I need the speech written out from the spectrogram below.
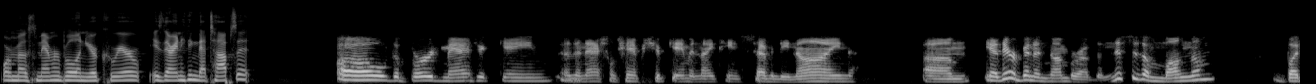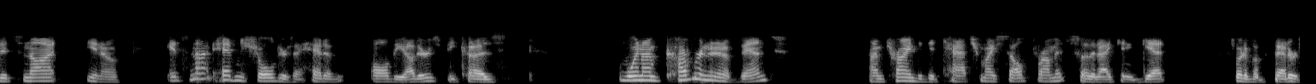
or most memorable in your career? Is there anything that tops it? Oh, the Bird Magic game, uh, the national championship game in 1979. Um, yeah, there have been a number of them. This is among them, but it's not, you know, it's not head and shoulders ahead of all the others because when I'm covering an event, I'm trying to detach myself from it so that I can get sort of a better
